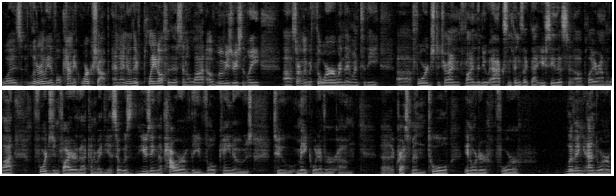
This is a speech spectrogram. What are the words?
was literally a volcanic workshop, and I know they've played off of this in a lot of movies recently. Uh, certainly with Thor, when they went to the uh, forge to try and find the new axe and things like that, you see this uh, play around a lot. Forged in fire, that kind of idea. So it was using the power of the volcanoes to make whatever um, uh, craftsman tool in order for living and or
